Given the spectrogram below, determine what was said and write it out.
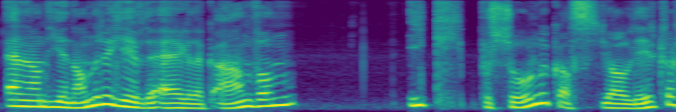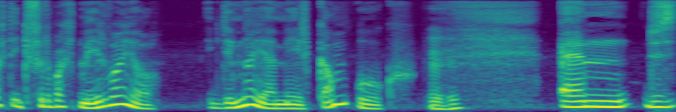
En aan die een andere geef je eigenlijk aan van, ik persoonlijk als jouw leerkracht, ik verwacht meer van jou. Ik denk dat jij meer kan ook. En dus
